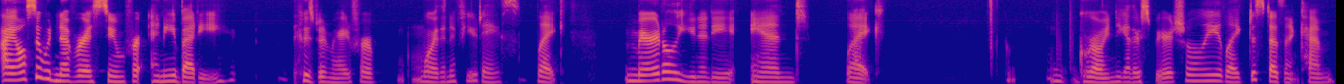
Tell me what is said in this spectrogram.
I also would never assume for anybody who's been married for more than a few days, like marital unity and like growing together spiritually, like just doesn't come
